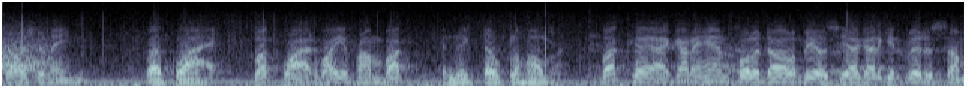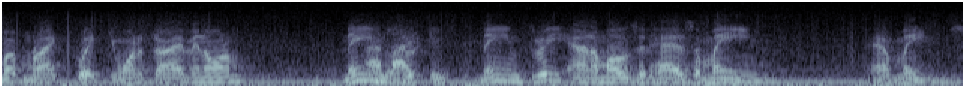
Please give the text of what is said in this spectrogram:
Tell us your name. Buck White, Buck White. Where you from, Buck? Henryetta, Oklahoma. Buck, uh, I got a handful of dollar bills here. I got to get rid of some of them right quick. You want to drive in on them? Name I'd like to. Name three animals that has a mane. Have manes.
